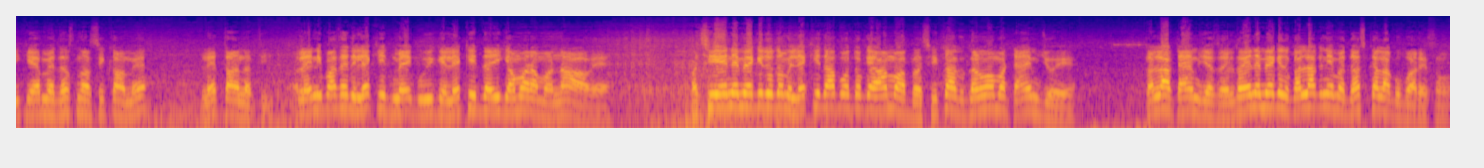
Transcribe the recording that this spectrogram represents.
એ કે અમે દસના સિક્કા અમે લેતા નથી. એટલે એની પાસેથી લેખિત મેં એ કે લેખિત એ કે અમારામાં ના આવે. પછી એને મેં કીધું, તમે લેખિત આપો તો કે આમાં સિક્કા ગણવામાં ટાઈમ જોઈએ. કલાક ટાઈમ જશે તો એને મેં કીધું, કલાકની અમે દસ કલાક ઊભા રહેશું.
